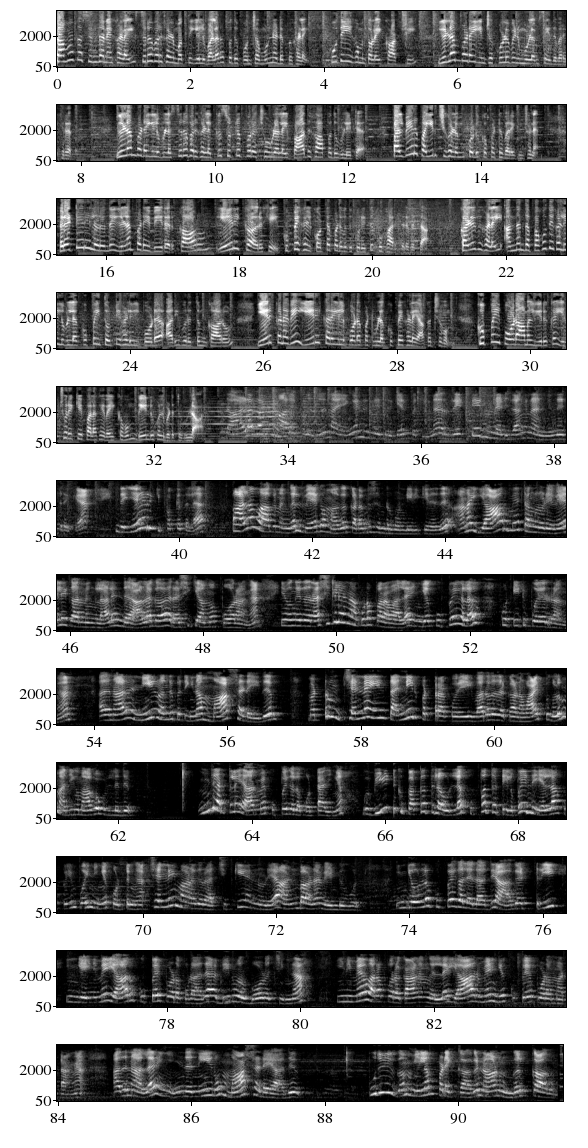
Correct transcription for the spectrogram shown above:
சமூக சிந்தனைகளை சிறுவர்கள் மத்தியில் வளர்ப்பது போன்ற முன்னெடுப்புகளை புதியகம் தொலைக்காட்சி இளம்படை என்ற குழுவின் மூலம் செய்து வருகிறது. இளம்படையில் உள்ள சிறுவர்களுக்கு சுற்றுப்புறச் சூழலை பாதுகாப்பது உள்ளிட்ட பல்வேறு பயிற்சிகளும் கொடுக்கப்பட்டு வருகின்றன. ரெட்டேரியிலிருந்து இளம்படை வீரர் காரூன் ஏரிக்கு அருகே குப்பைகள் கொட்டப்படுவது குறித்து புகார் தெரிவித்தார். கழிவுகளை அந்தந்த பகுதிகளில் உள்ள குப்பை தொட்டிகளில் போட அறிவுறுத்தும் காரோன். ஏற்கனவே ஏரிக்கரையில் போடப்பட்டுள்ள குப்பைகளை அகற்றவும் குப்பை போடாமல் இருக்க எச்சரிக்கை பலகை வைக்கவும் வேண்டுகோள் விடுத்துள்ளார். இந்த முன்னாடி தாங்க நான் நின்றுட்டு இருக்கேன். இந்த ஏரிக்கு பக்கத்துல பல வாகனங்கள் வேகமாக கடந்து சென்று கொண்டிருக்கிறது. ஆனால் யாருமே தங்களுடைய வேலை காரணங்களால் இந்த அழகை ரசிக்காமல் போகிறாங்க இவங்க இதை ரசிக்கலைன்னா கூட பரவாயில்ல. இங்கே குப்பைகளை கொட்டிட்டு போயிடுறாங்க. அதனால் நீர் வந்து பார்த்திங்கன்னா மாசடையுது மற்றும் சென்னையின் தண்ணீர் பற்றாக்குறை வருவதற்கான வாய்ப்புகளும் அதிகமாக உள்ளது. யாருமே குப்பைகளை கொட்டாதீங்க. உங்க வீட்டுக்கு பக்கத்துல உள்ள குப்பை தொட்டியில போய் இந்த எல்லா குப்பையும் போய் நீங்க கொட்டுங்க. சென்னை மாநகராட்சிக்கு என்னுடைய அன்பான வேண்டுகோள். இங்க உள்ள குப்பைகள் எல்லாத்தையும் அகற்றி இங்க இனிமே யாரும் குப்பை போடக்கூடாது அப்படின்னு ஒரு போர்டு வச்சிங்கன்னா இனிமே வரப்போற காலங்களில் யாருமே இங்க குப்பையை போட மாட்டாங்க. அதனால இந்த நீரும் மாசடையாது. புதுயுகம் இளம் படைக்காக நான் உங்கள் காரும்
